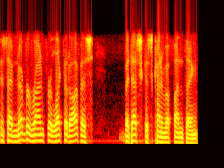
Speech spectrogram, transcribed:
since I've never run for elected office, but that's just kind of a fun thing.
